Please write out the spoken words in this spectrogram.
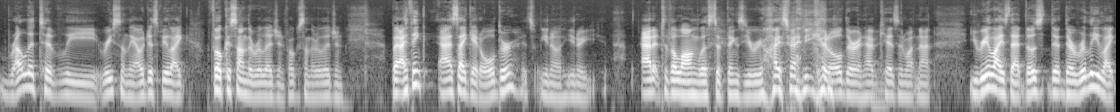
relatively recently, I would just be like, focus on the religion, focus on the religion. But I think as I get older, it's you know, you know, you add it to the long list of things you realize when you get older and have kids and whatnot. You realize that those they're, they're really like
